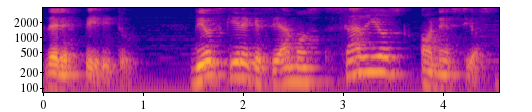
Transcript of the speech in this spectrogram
del Espíritu. Dios quiere que seamos sabios o necios.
